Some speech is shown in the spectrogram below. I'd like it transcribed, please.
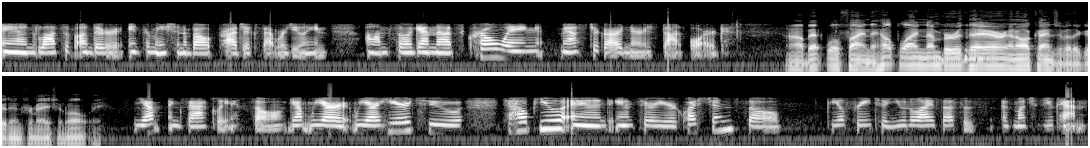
and lots of other information about projects that we're doing. Um, so again, that's crowwingmastergardeners.org. I'll bet we'll find the helpline number there and all kinds of other good information, won't we? Yep, exactly. So, yep, we are we are here to to help you and answer your questions. So, feel free to utilize us as as much as you can.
